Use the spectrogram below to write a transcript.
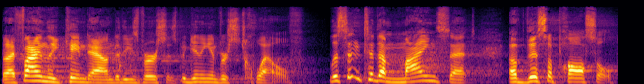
But I finally came down to these verses, beginning in verse 12. Listen to the mindset of this apostle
